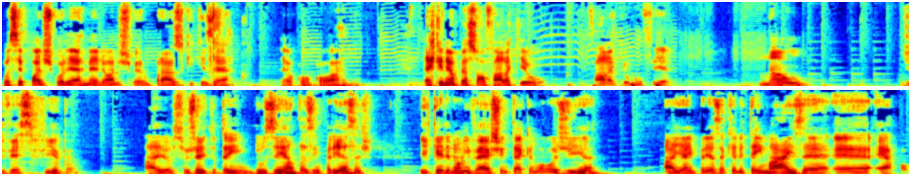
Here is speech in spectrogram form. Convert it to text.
Você pode escolher melhores pelo prazo que quiser. Eu concordo. É que nem o pessoal fala que o, fala que o Buffet não diversifica, aí o sujeito tem 200 empresas e que ele não investe em tecnologia aí a empresa que ele tem mais é, é Apple.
